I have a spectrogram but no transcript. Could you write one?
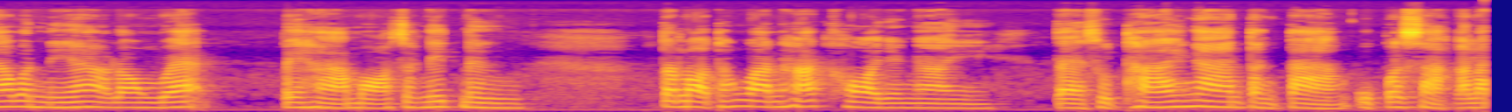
นะวันนี้ลองแวะไปหาหมอสักนิดนึง ตลอดทั้งวันฮาร์ดคอร์ยังไง แต่สุดท้ายงานต่างๆ อุปสรรคอะไร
